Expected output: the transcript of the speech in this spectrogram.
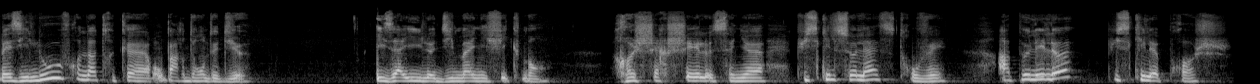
mais il ouvre notre cœur au pardon de Dieu. Isaïe le dit magnifiquement. Recherchez le Seigneur puisqu'il se laisse trouver. Appelez-le puisqu'il est proche.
